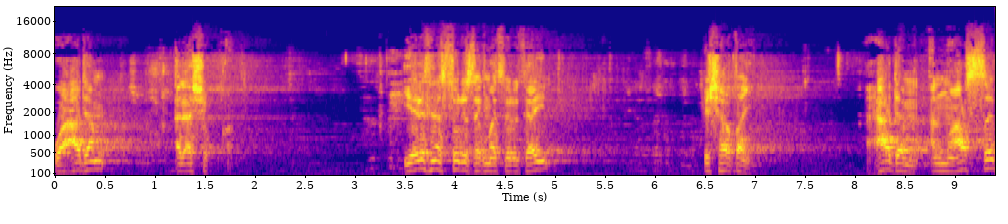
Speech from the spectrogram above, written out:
وعدم الأشقة. يرثنا الثلث كما الثلثين بشرطين. عدم المعصب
